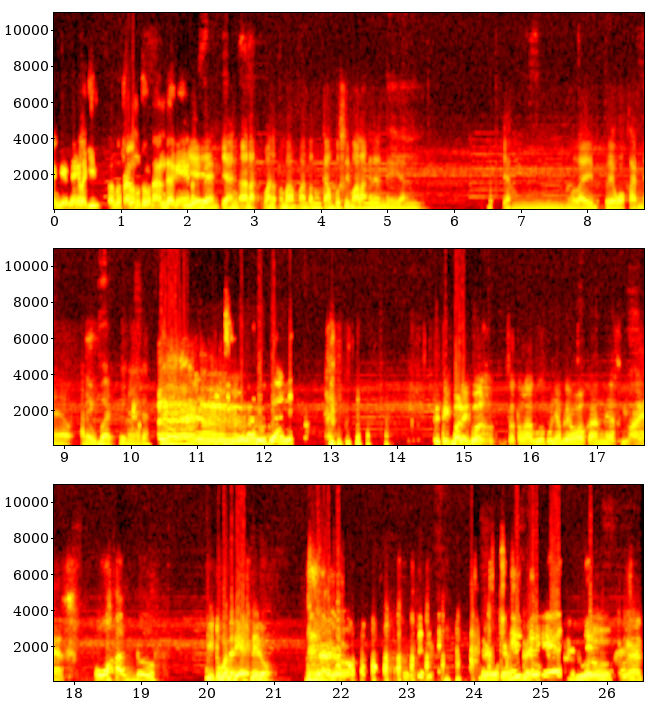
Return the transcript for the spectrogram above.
yang, yang lagi nonton film tuh Nanda kayaknya. iya yang yang anak apa, mantan kampus di Malang ini nih yang yang mulai berewokannya ada ubannya ya kan. Aduh, nih. Titik balik gue setelah gue punya brewokan ya gimana ya? waduh Itu mah dari SD dong. Enggak dong. Brewok yang brewok dulu, ya kan?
